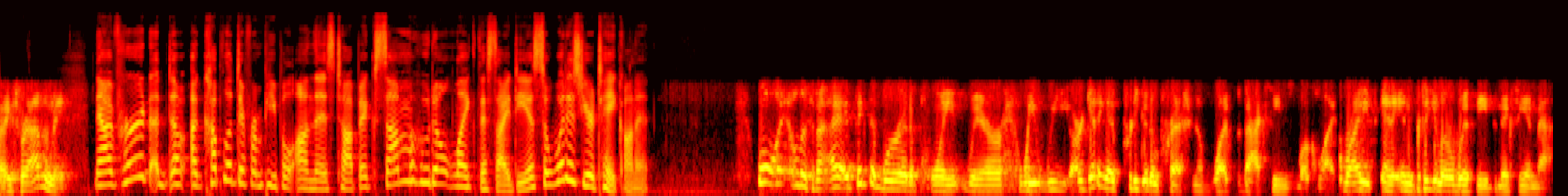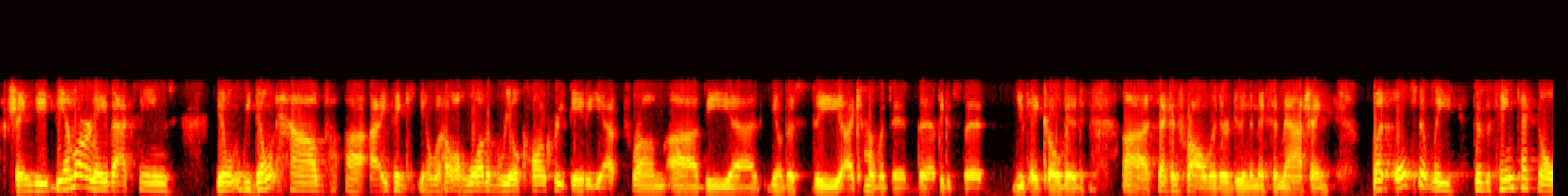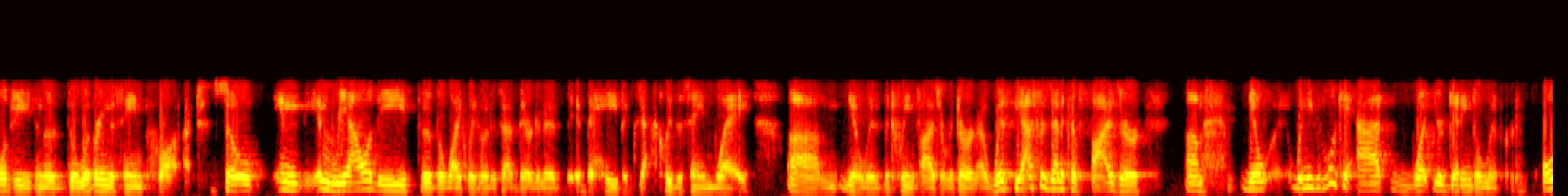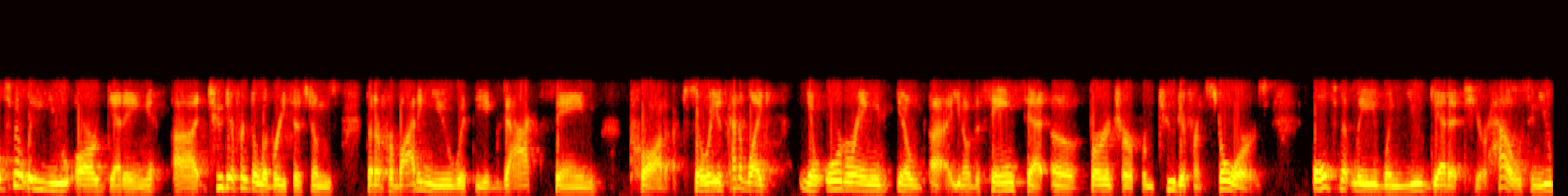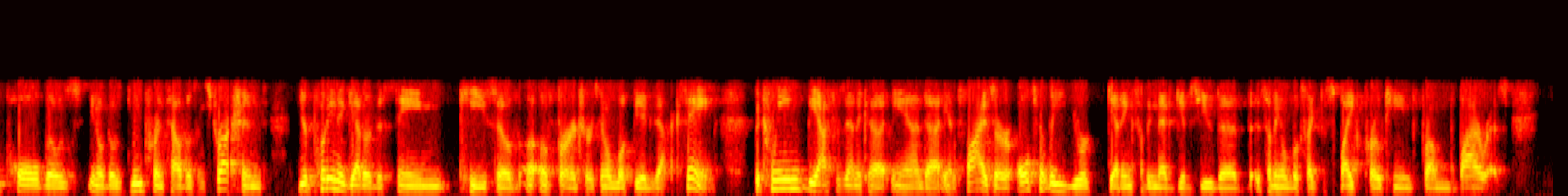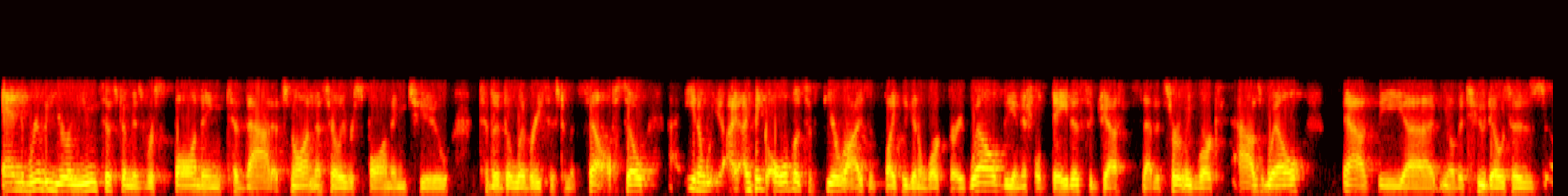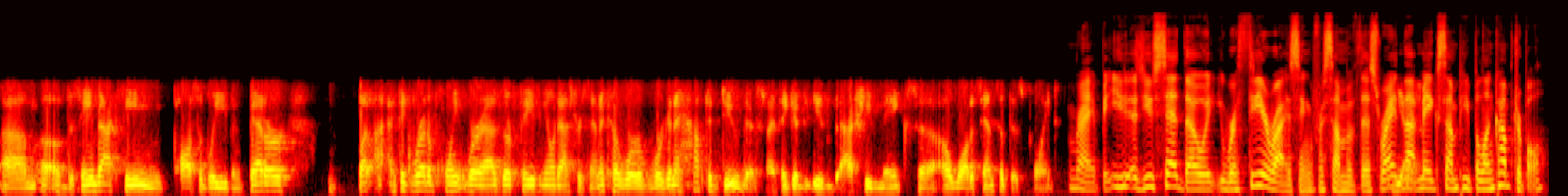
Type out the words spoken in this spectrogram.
Thanks for having me. Now, I've heard a, a couple of different people on this topic, some who don't like this idea. So, what is your take on it? Well, listen, I think that we're at a point where we, we are getting a pretty good impression of what the vaccines look like, right? And in particular with the, the mixing and matching. The, the mRNA vaccines, you know, we don't have, uh, I think, you know, a lot of real concrete data yet from uh, the, uh, you know, this, the, I can't remember what the, the I think it's the UK COVID uh, second trial where they're doing the mix and matching. But ultimately, they're the same technologies and they're delivering the same product. So in in reality, the, the likelihood is that they're going to behave exactly the same way. Um, you know, with between Pfizer and Moderna. With the AstraZeneca Pfizer, um, you know, when you look at what you're getting delivered, ultimately you are getting uh, two different delivery systems that are providing you with the exact same product. So it's kind of like you know, ordering, you know, uh, you know, the same set of furniture from two different stores. Ultimately, when you get it to your house and you pull those, you know, those blueprints out, those instructions, you're putting together the same piece of, of furniture. It's going to look the exact same. Between the AstraZeneca and uh, and Pfizer, ultimately you're getting something that gives you the something that looks like the spike protein from the virus and really your immune system is responding to that. It's not necessarily responding to to the delivery system itself. So, you know, I, I think all of us have theorized it's likely going to work very well. The initial data suggests that it certainly works as well as the uh, you know the two doses um, of the same vaccine, possibly even better. But I think we're at a point where, as they're phasing out AstraZeneca, we're we're going to have to do this. And I think it, it actually makes a, a, lot of sense at this point. Right, but you, as you said, though, you were theorizing for some of this, right? Yes. That makes some people uncomfortable.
